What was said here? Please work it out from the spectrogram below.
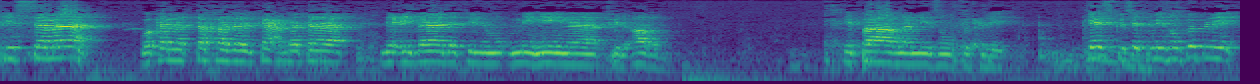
في السماء وكما اتخذ الكعبة لعبادة المؤمنين في الأرض et par la maison peuplée. Qu'est-ce que cette maison peuplée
